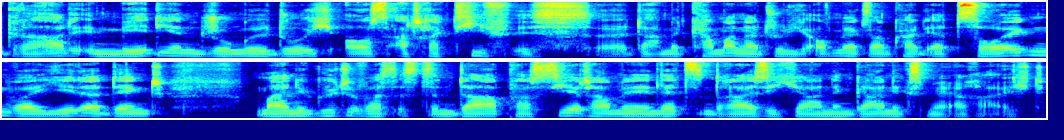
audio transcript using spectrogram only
gerade im Mediendschungel durchaus attraktiv ist. Äh, damit kann man natürlich Aufmerksamkeit erzeugen, weil jeder denkt, meine Güte, was ist denn da passiert? Haben wir in den letzten 30 Jahren denn gar nichts mehr erreicht?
